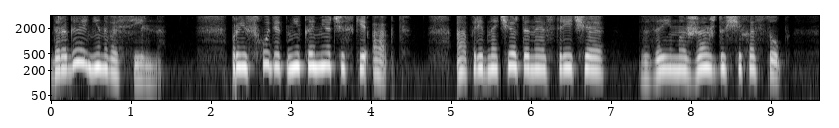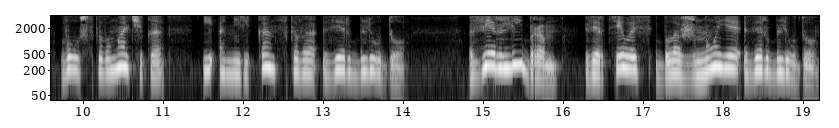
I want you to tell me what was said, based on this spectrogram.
Дорогая Нина Васильевна, происходит не коммерческий акт, а предначертанная встреча взаиможаждущих особ, волжского мальчика и американского верблюдо. Верлибром вертелось блажное верблюдо,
